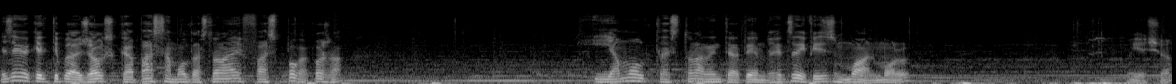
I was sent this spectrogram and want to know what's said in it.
És aquell tipus de jocs que passa molta estona i fas poca cosa. I hi ha molta estona d'entretemps, aquests edificis molen molt. Ui, això?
